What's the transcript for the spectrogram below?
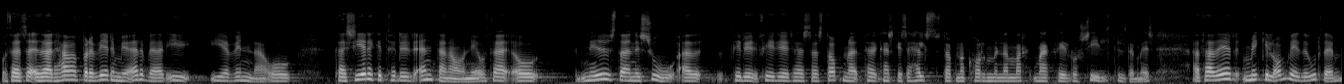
Og það, það hafa bara verið mjög erfiðar í, í að vinna og það sér ekkert fyrir endan á henni og, það, og niðurstaðin er svo að fyrir, fyrir þessa stopna, það er kannski þess að helstu stopna kolmuna, makril og síl til dæmis, að það er mikil ofveiði úr þeim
